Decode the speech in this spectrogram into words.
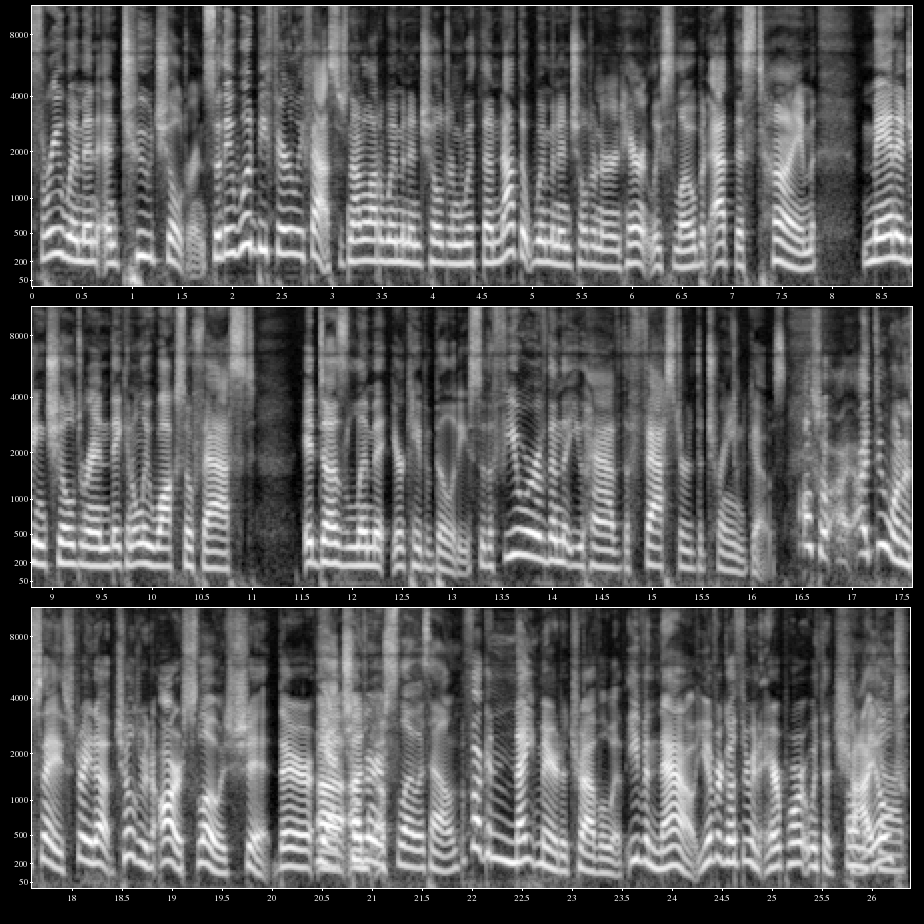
three women and two children. So they would be fairly fast. There's not a lot of women and children with them. Not that women and children are inherently slow, but at this time, managing children, they can only walk so fast. It does limit your capabilities. So the fewer of them that you have, the faster the train goes. Also, I, I do want to say straight up, children are slow as shit. They're Yeah, uh, children a, are slow as hell. A fucking nightmare to travel with. Even now, you ever go through an airport with a Oh child? god.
